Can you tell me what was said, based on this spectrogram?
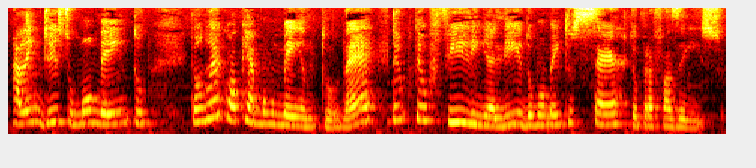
Além disso, o momento. Então não é qualquer momento, né? Tem que ter o feeling ali do momento certo para fazer isso,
